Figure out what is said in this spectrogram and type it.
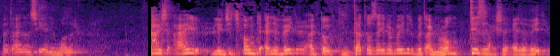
But I don't see any water. Guys, I legit found the elevator. I thought that was the elevator, but I'm wrong. This is actually an elevator.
